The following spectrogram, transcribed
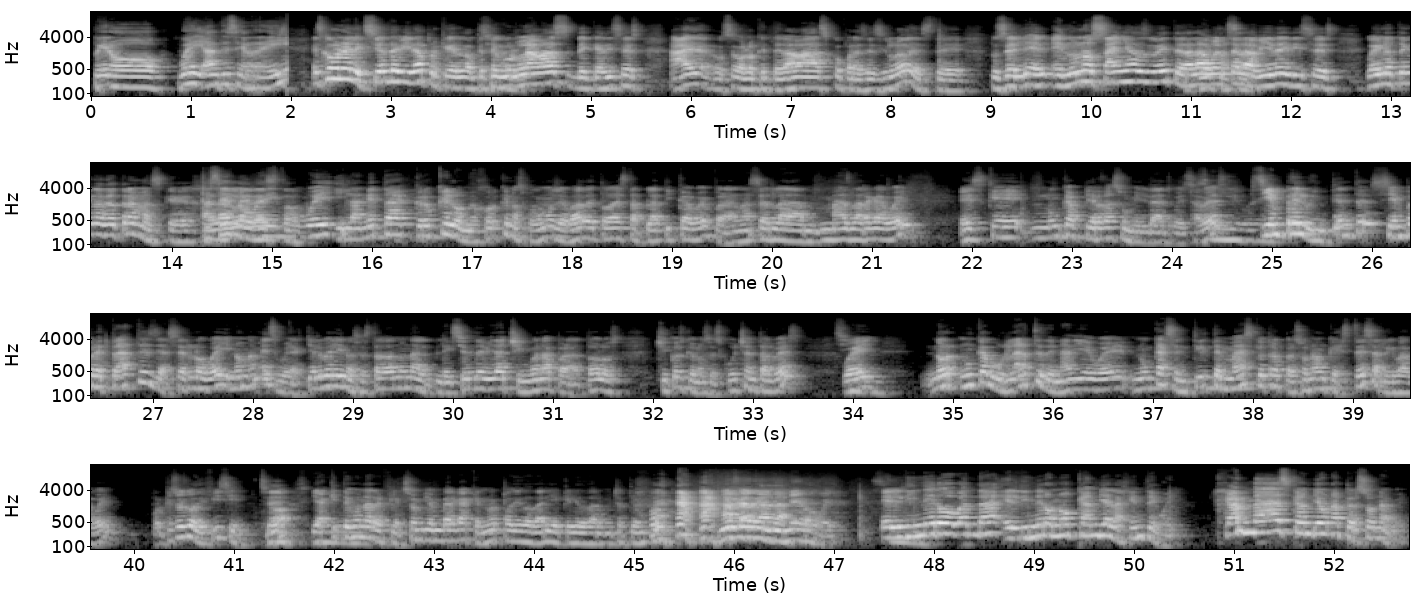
Pero, güey, antes se reía. Es como una lección de vida porque lo que Sí, te burlabas de que dices, ay, o, sea, o lo que te daba asco, por así decirlo, este, pues el- el- en unos años, güey, te da la vuelta a la vida y dices, güey, no tengo de otra más que jalarle Hacerlo, de güey. esto. Güey, y la neta, creo que lo mejor que nos podemos llevar de toda esta plática, güey, para no hacerla más larga, güey, es que nunca pierdas humildad, güey, ¿sabes? Sí, güey. siempre lo intentes, siempre trates de hacerlo, güey, y no mames, güey, aquí el Beli nos está dando una lección de vida chingona para todos los chicos que nos escuchan, tal vez, güey. No, nunca burlarte de nadie, güey. Nunca sentirte más que otra persona aunque estés arriba, güey. Porque eso es lo difícil, Sí. ¿no? Y aquí tengo una reflexión bien verga que no he podido dar y he querido dar mucho tiempo. y es la del dinero, güey. El dinero, banda, el dinero no cambia a la gente, güey. Jamás cambia una persona, güey.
